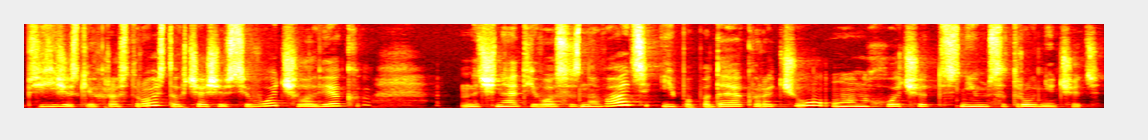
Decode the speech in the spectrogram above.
психических расстройствах чаще всего человек начинает его осознавать, и попадая к врачу, он хочет с ним сотрудничать.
